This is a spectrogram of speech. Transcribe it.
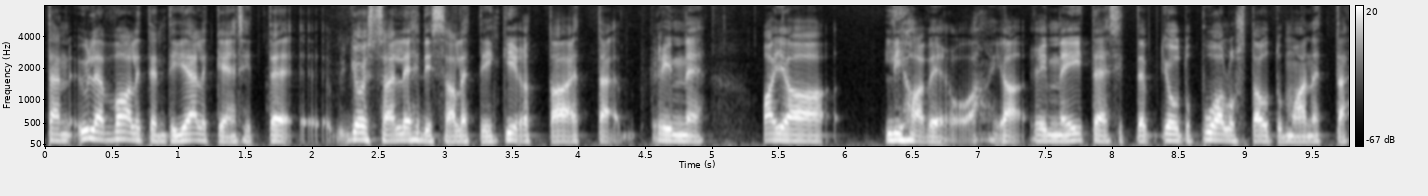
tämän Ylen vaalitentin jälkeen sitten joissain lehdissä alettiin kirjoittaa, että Rinne ajaa lihaveroa. Ja Rinne itse sitten joutui puolustautumaan, että,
